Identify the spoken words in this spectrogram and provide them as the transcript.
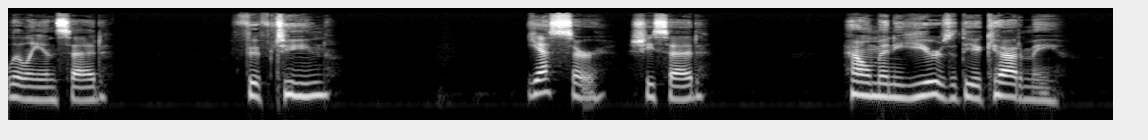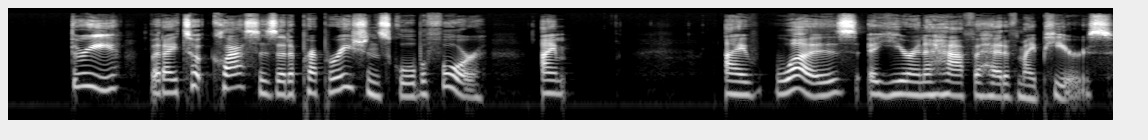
Lillian said. Fifteen? Yes, sir, she said. How many years at the academy? Three, but I took classes at a preparation school before. I'm. I was a year and a half ahead of my peers.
